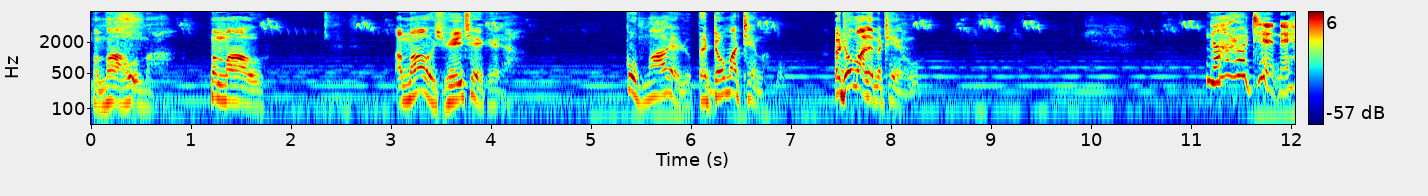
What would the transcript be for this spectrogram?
မမဟုတ်အမမမဟုတ် အမကိုရွေးချယ်ခဲ့တာကိုမှားတယ်လို့ဘယ်တော့မှထင်မှာမဟုတ်ဘယ်တော့မှလည်းမထင်ဘူးငါတော့ထင်တယ်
